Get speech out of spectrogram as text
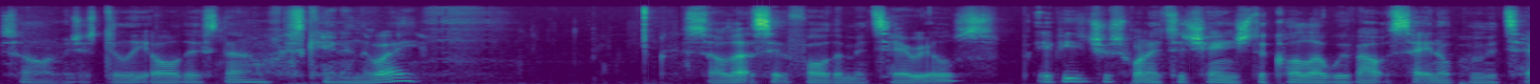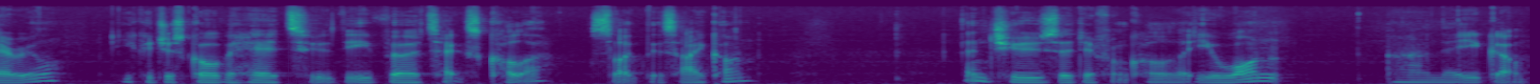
So let me just delete all this now, it's getting in the way. So that's it for the materials. If you just wanted to change the color without setting up a material, you could just go over here to the vertex color, select this icon, then choose a different color that you want, and there you go.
